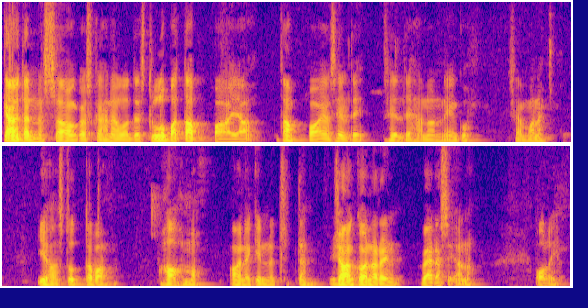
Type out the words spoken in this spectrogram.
käytännössä on, koska hänellä on tietysti lupa tappaa ja, tappaa ja silti, silti hän on niin kuin semmoinen ihastuttava hahmo, ainakin nyt sitten Jean Connerin versiona oli.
